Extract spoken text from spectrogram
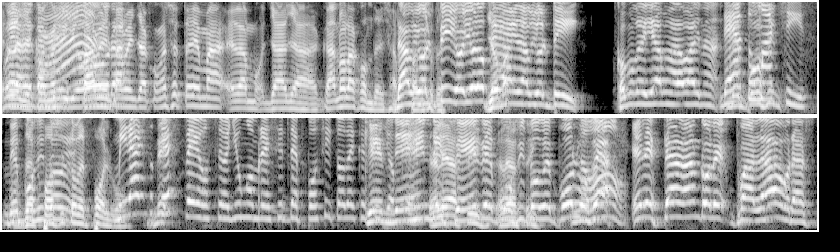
oye, con ese- está bien, está bien, ya con ese tema, el ya, ya, ganó la condesa. David Ortiz, oye lo que Yo hay, David Ortiz. ¿Cómo que llama la vaina? Deja tu machismo. Depósito de, polvo. Mira eso, De- qué feo se oye un hombre decir depósito de que que yo qué. dejen Él de así, ser depósito de polvo. O sea, él está dándole palabras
